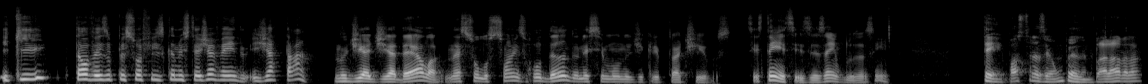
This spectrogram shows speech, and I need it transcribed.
e que talvez a pessoa física não esteja vendo. E já está no dia a dia dela, né, soluções rodando nesse mundo de criptoativos. Vocês têm esses exemplos assim? Tem. Posso trazer um, Pedro? Vai lá, vai lá.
